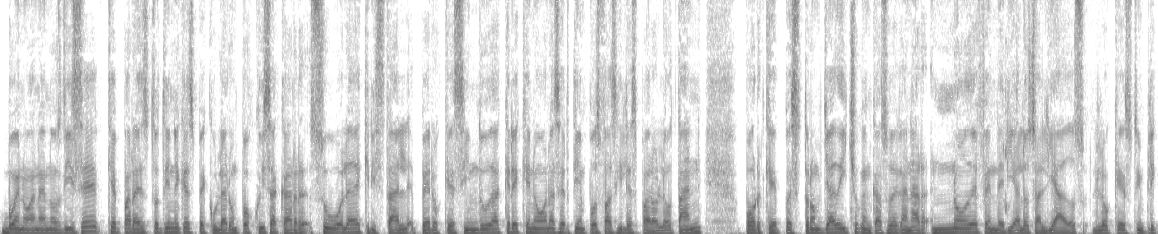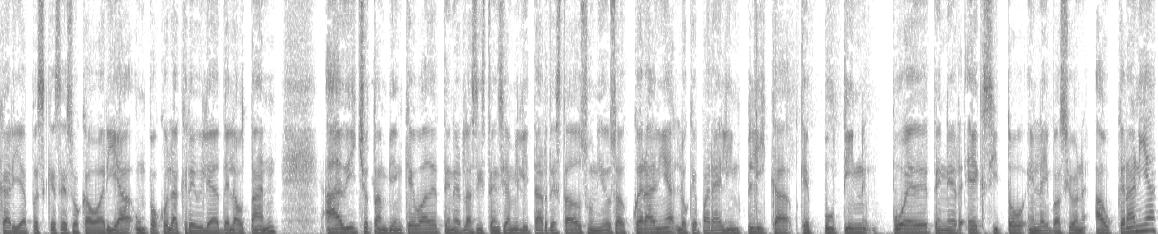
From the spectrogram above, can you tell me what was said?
Bueno, Ana nos dice que para esto tiene que especular un poco y sacar su bola de cristal, pero que sin duda cree que no van a ser tiempos fáciles para la OTAN, porque pues Trump ya ha dicho que en caso de ganar no defendería a los aliados, lo que esto implicaría pues que se socavaría un poco la credibilidad de la OTAN. Ha dicho también que va a detener la asistencia militar de Estados Unidos a Ucrania, lo que para él implica que Putin puede tener éxito en la invasión a Ucrania,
